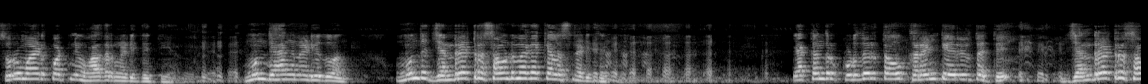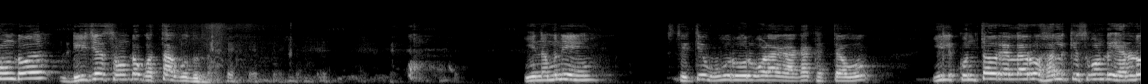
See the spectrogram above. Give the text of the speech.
ಶುರು ಮಾಡಿಕೊಟ್ಟು ನೀವು ಹಾದ್ರ ನಡಿತೈತಿ ಅಂತ. ಮುಂದೆ ಹೆಂಗೆ ನಡೆಯೋದು ಅಂತ. ಮುಂದೆ ಜನರೇಟರ್ ಸೌಂಡ್ ಮ್ಯಾಗ ಕೆಲಸ ನಡಿತೈತಿ. ಯಾಕಂದ್ರೆ ಕುಡ್ದಿರ್ತಾವು ಕರೆಂಟ್ ಏರಿರ್ತೈತಿ ಜನರೇಟರ್ ಸೌಂಡು ಡಿಜೆ ಸೌಂಡು ಗೊತ್ತಾಗೋದಿಲ್ಲ. ಈ ನಮನಿ ಸ್ಥಿತಿ ಊರ್ ಊರುಗಳಾಗ ಆಗಾಕತ್ಯಾವು ಇಲ್ಲಿ ಕುಂತವ್ರೆಲ್ಲರೂ ಹಲ್ ಕಿಸ್ಕೊಂಡು ಎರಡೂ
